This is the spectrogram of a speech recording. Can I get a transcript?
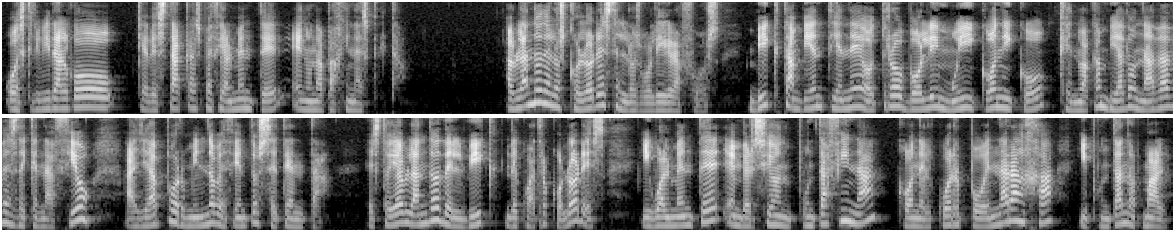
o escribir algo que destaca especialmente en una página escrita. Hablando de los colores en los bolígrafos, Bic también tiene otro boli muy icónico que no ha cambiado nada desde que nació, allá por 1970. Estoy hablando del Bic de cuatro colores, igualmente en versión punta fina, con el cuerpo en naranja y punta normal,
